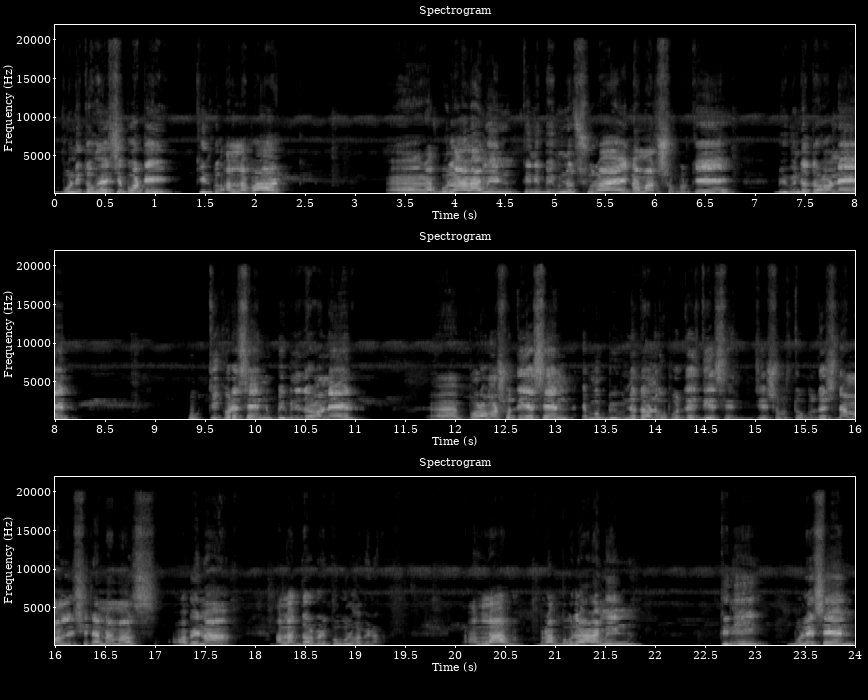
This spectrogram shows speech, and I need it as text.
বর্ণিত হয়েছে বটে, কিন্তু আল্লাপাক রাব্বুল আলামিন তিনি বিভিন্ন সুরায় নামাজ সম্পর্কে বিভিন্ন ধরনের উক্তি করেছেন, বিভিন্ন ধরনের পরামর্শ দিয়েছেন এবং বিভিন্ন ধরনের উপদেশ দিয়েছেন। যে সমস্ত উপদেশ না মানলে সেটা নামাজ হবে না। আল্লাহর দরবারে কবুল হবে না। আল্লাহ রাব্বুল আলামিন তিনি বলেছেন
